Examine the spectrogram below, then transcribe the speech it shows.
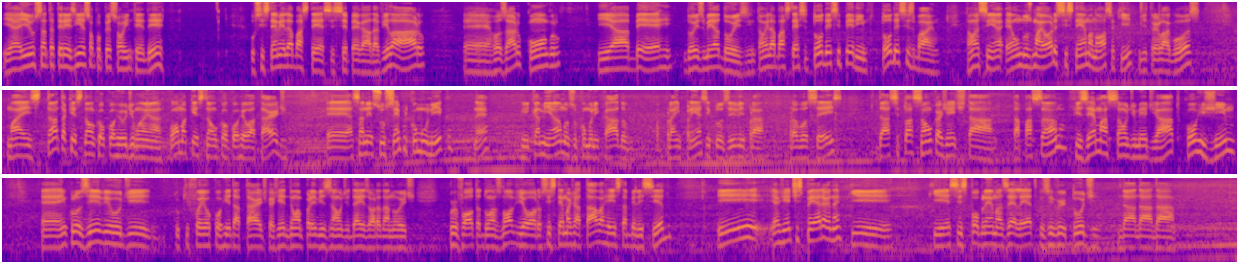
E aí o Santa Terezinha, só para o pessoal entender, o sistema ele abastece, se você pegar da Vila Aro, é, Rosário Congro, e a BR 262. Então ele abastece todo esse perímetro, todos esses bairros. Então assim, é, é um dos maiores sistemas nosso aqui de Três Lagoas, mas tanto a questão que ocorreu de manhã como a questão que ocorreu à tarde, é, a Sanesul sempre comunica, né? Encaminhamos o comunicado para a imprensa, inclusive para vocês, da situação que a gente está tá passando, fizemos ação de imediato, corrigimos, é, inclusive o de o que foi ocorrido à tarde, que a gente deu uma previsão de 10 horas da noite, por volta de umas 9 horas, o sistema já estava reestabelecido. E a gente espera né, que, que esses problemas elétricos, em virtude da, da, da,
